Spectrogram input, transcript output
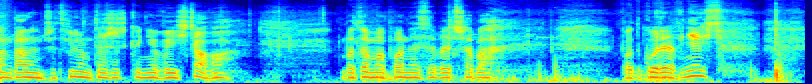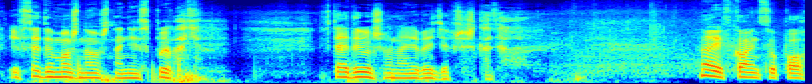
Wyglądałem przed chwilą troszeczkę niewyjściowo, bo tą oponę sobie trzeba pod górę wnieść i wtedy można już na nie spływać. Wtedy już ona nie będzie przeszkadzała. No i w końcu po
